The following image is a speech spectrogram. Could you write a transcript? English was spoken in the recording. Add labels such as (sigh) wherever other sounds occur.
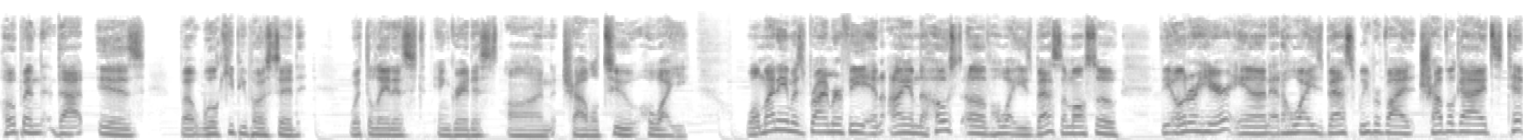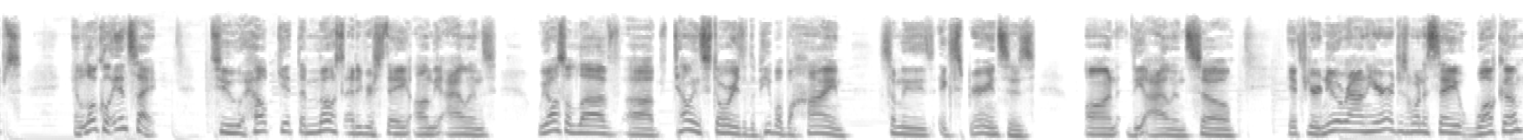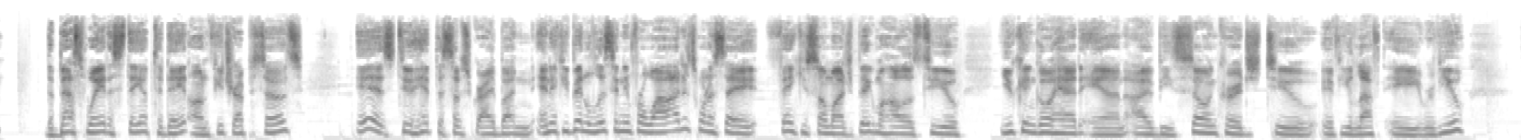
hoping that is, but we'll keep you posted with the latest and greatest on travel to Hawaii. Well, my name is Brian Murphy, and I am the host of Hawaii's Best. I'm also the owner here, and at Hawaii's Best, we provide travel guides, tips, and local insight to help get the most out of your stay on the islands. We also love uh, telling stories of the people behind some of these experiences on the island. So, if you're new around here, I just want to say welcome. The best way to stay up to date on future episodes is to hit the subscribe button. And if you've been listening for a while, I just want to say thank you so much. Big mahalos to you. You can go ahead and I'd be so encouraged to, if you left a review,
